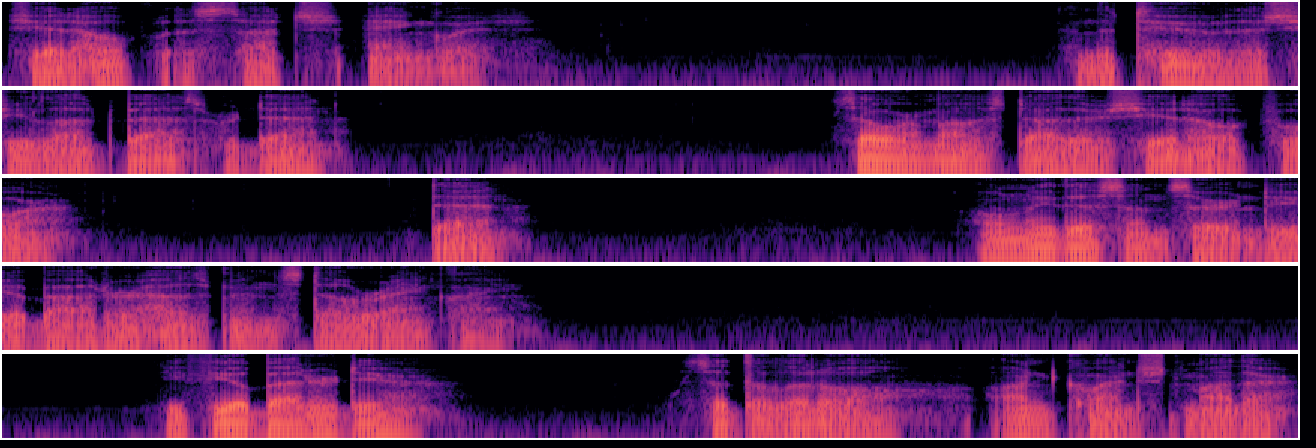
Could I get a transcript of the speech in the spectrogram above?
she had hoped with such anguish. And the two that she loved best were dead. So were most others she had hoped for. Dead. Only this uncertainty about her husband still rankling. You feel better, dear? said the little, unquenched mother.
